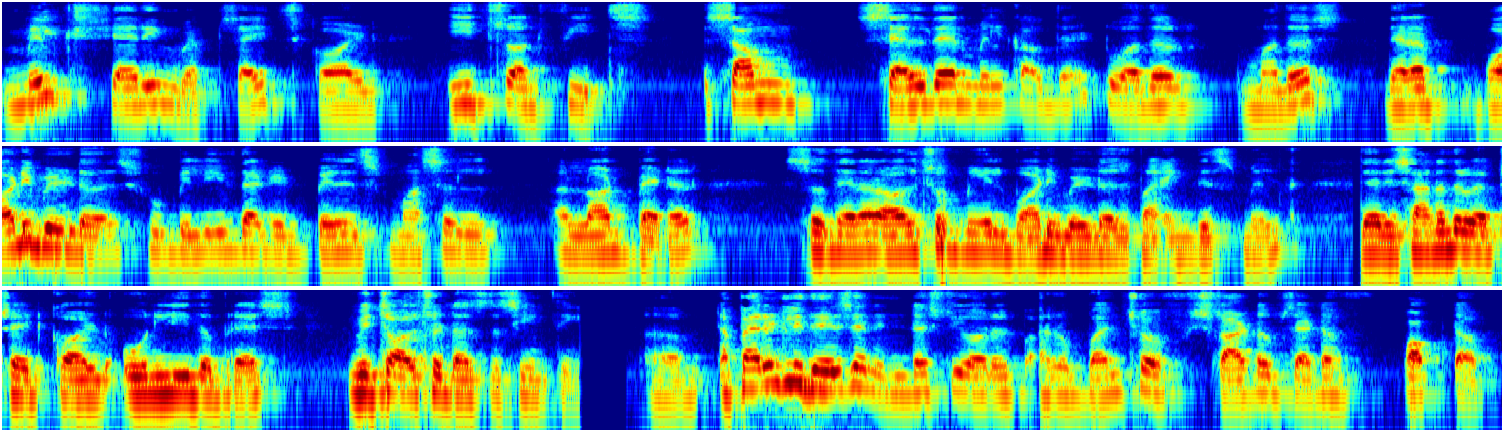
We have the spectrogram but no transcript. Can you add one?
milk sharing websites called Eats on Feets. Some sell their milk out there to other mothers. There are bodybuilders who believe that it builds muscle a lot better. So there are also male bodybuilders buying this milk. There is another website called Only the Breast, which also does the same thing. Um, apparently there is an industry or a, or a bunch of startups that have popped up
